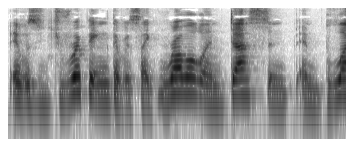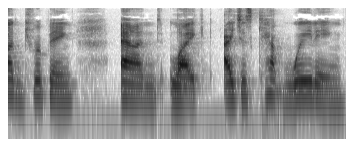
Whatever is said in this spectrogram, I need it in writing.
It was dripping. There was like rubble and dust and, and blood dripping and like I just kept waiting.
